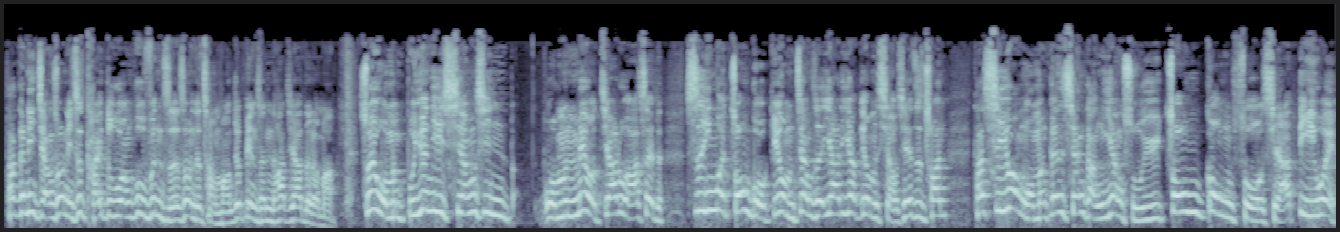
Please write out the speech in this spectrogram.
他跟你讲说你是台独顽固分子的时候，你的厂房就变成他家的了嘛。所以我们不愿意相信。我们没有加入阿塞的是因为中国给我们这样子的压力，要给我们小鞋子穿。他希望我们跟香港一样，属于中共所辖地位，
